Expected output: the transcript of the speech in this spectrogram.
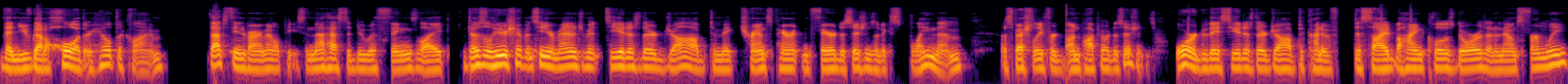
then you've got a whole other hill to climb. That's the environmental piece. And that has to do with things like does leadership and senior management see it as their job to make transparent and fair decisions and explain them, especially for unpopular decisions? Or do they see it as their job to kind of decide behind closed doors and announce firmly?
